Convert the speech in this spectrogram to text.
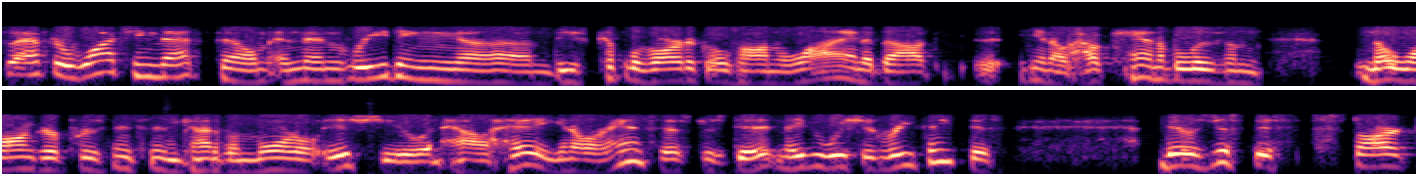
so after watching that film and then reading um, these couple of articles online about you know how cannibalism no longer presents any kind of a moral issue and how, hey, you know, our ancestors did it. Maybe we should rethink this. There was just this stark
